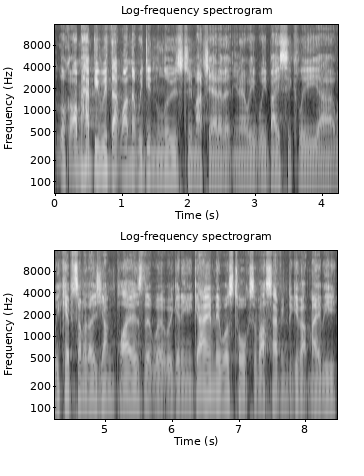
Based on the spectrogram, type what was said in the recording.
look, I'm happy with that one that we didn't lose too much out of it. You know, we, we basically uh, we kept some of those young players that were, were getting a game. There was talks of us having to give up maybe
